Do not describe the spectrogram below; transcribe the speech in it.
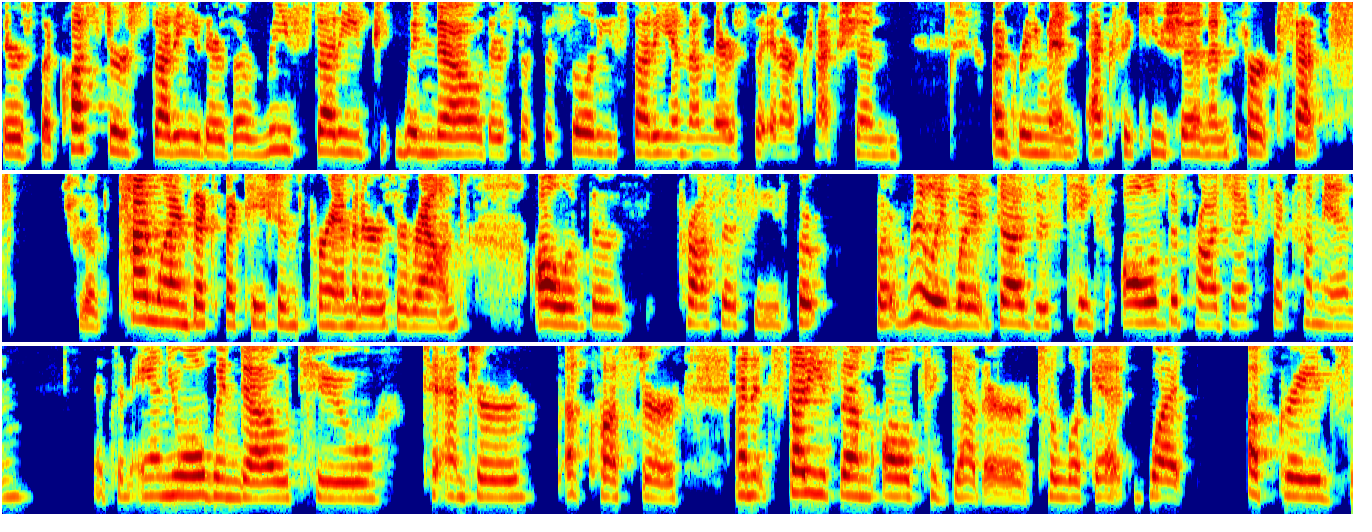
there's the cluster study, there's a restudy window, there's the facility study, and then there's the interconnection agreement execution. And FERC sets sort of timelines, expectations, parameters around all of those processes. But but really what it does is takes all of the projects that come in it's an annual window to to enter a cluster and it studies them all together to look at what upgrades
